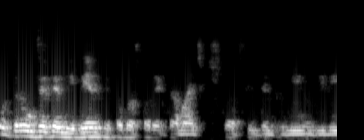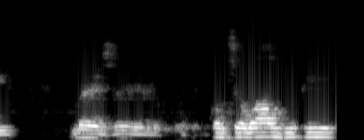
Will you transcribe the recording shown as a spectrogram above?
um desentendimento, então uma história que está mais que esclarecida entre mim e o Diniz, mas uh, aconteceu algo que,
